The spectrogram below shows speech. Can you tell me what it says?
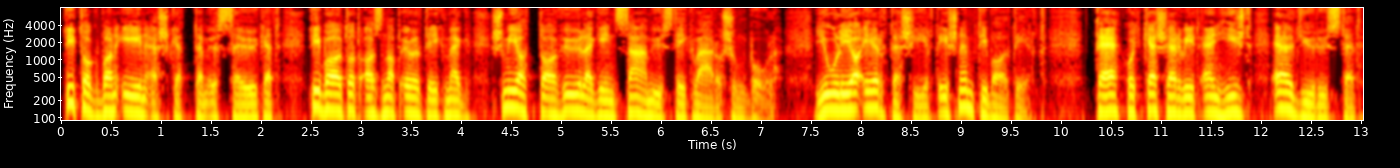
Titokban én eskedtem össze őket, Tibaltot aznap ölték meg, s miatta a vőlegényt száműzték városunkból. Júlia értesírt, és nem Tibaltért. Te, hogy keservét enyhítsd, elgyűrűzted,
